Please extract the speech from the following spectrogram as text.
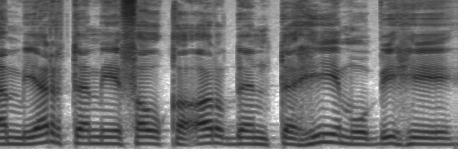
أم يرتمي فوق أرض تهيم به؟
